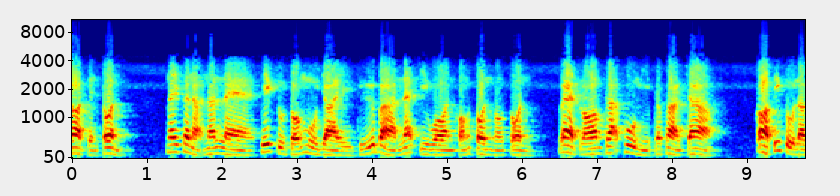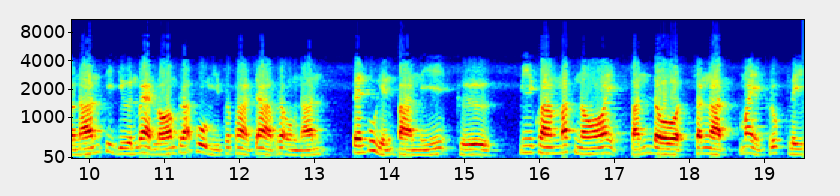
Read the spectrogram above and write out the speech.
ยอดเป็นต้น ในขณะนั้นแลภิกษุสงฆ์หมู่ใหญ่ถือบาทและจีวรของตนของตน แวดล้อมพระผู้มีพระภาคเจ้า ก็ภิกษุเหล่านั้นที่ยืนแวดล้อมพระผู้มีพระภาคเจ้าพระองค์นั้น เป็นผู้เห็นปานนี้คือมีความมักน้อย สันโดษ สงัด ไม่คลุกคลี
